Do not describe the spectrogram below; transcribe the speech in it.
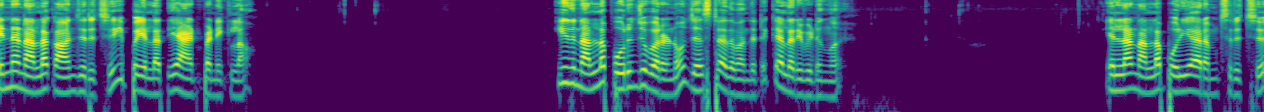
எண்ணெய் நல்லா காஞ்சிருச்சு இப்போ எல்லாத்தையும் ஆட் பண்ணிக்கலாம். இது நல்லா பொறிஞ்சு வரணும் ஜஸ்ட் அதை வந்துட்டு கிளறி விடுங்க. எல்லாம் நல்லா பொரிய ஆரம்பிச்சிருச்சு.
